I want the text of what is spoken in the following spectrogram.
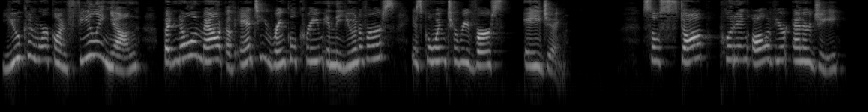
You can work on feeling young, but no amount of anti-wrinkle cream in the universe is going to reverse aging. So stop putting all of your energy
